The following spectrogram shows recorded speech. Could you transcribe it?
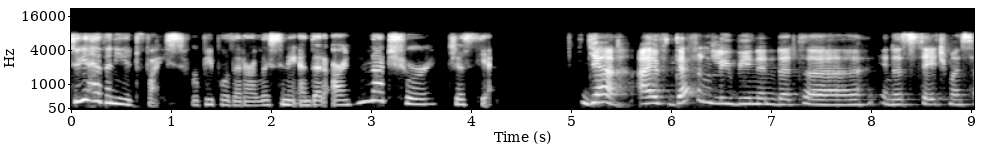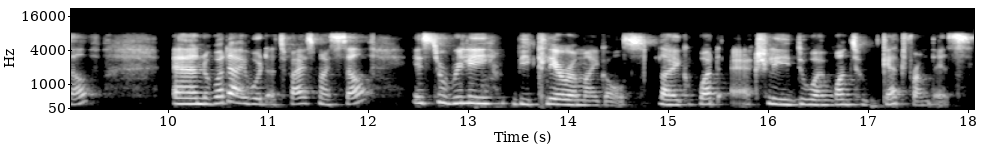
Do you have any advice for people that are listening and that are not sure just yet? Yeah, I've definitely been in that uh, in that stage myself. And what I would advise myself is to really be clear on my goals. Like, what actually do I want to get from this?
